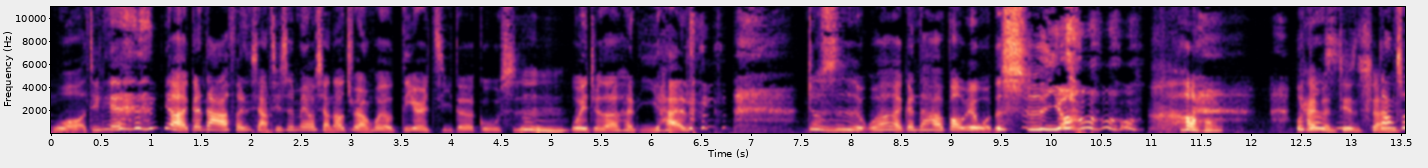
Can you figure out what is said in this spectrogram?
我今天要来跟大家分享，其实没有想到居然会有第二集的故事，嗯我也觉得很遗憾。就是我要来跟大家抱怨我的室友，好，开门见山。当初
